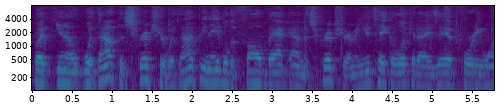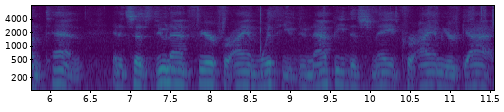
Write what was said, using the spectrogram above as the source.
But, you know, without the scripture, without being able to fall back on the scripture, I mean, you take a look at Isaiah 41:10, and it says, Do not fear, for I am with you. Do not be dismayed, for I am your God.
